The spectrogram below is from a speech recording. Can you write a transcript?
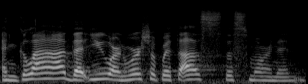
and glad that you are in worship with us this morning.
